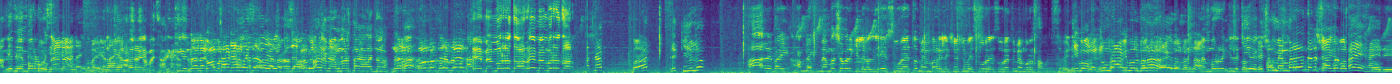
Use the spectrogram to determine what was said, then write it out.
আমি এই মেম্বার করছি, না, না, নাই, তোমার এখানে আসো, সবাই চা খাই। কি হলো না, না, তোমার চা খাওয়া হয়েছে? আরে মেম্বার টাকা লাগতো না না, তোমার বিচার আমরা- এ মেম্বাররা ধর এ মেম্বাররা ধর বরাত, এটা কি হলো আরে ভাই আমরা মেম্বার সবার কি লাগছে এই সুরায় তো মেম্বার ইলেকশন সময় সুরায় সুরায় তো মেম্বার সাপোর্ট দিছে ভাই কি বলেন তোমরা আগে বলবে না? আগে বলবেন না। মেম্বাররা কি লাগছে এসব মেম্বারের তাহলে সব- এই হাই রে।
